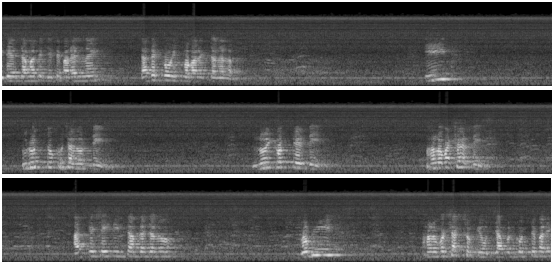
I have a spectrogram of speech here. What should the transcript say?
ঈদের জামাতে যেতে পারেন নাই, তাদেরকেও ঈদ মোবারক জানালাম। ঈদ দূরত্ব ঘোচানোর দিন নৈকট্যের দিন, ভালোবাসার দিন। আজকে সেই দিনটা আমরা যেন গভীর ভালোবাসার সঙ্গে উদযাপন করতে পারি।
